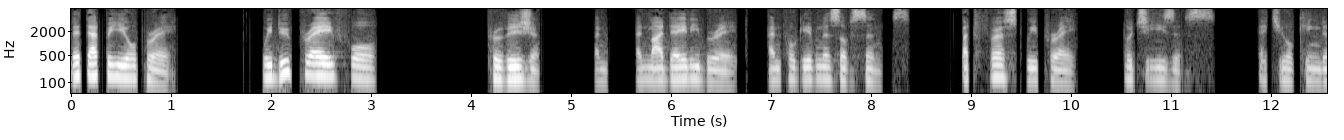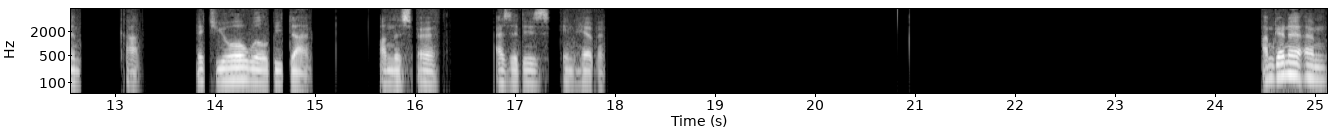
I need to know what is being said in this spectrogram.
let that be your prayer. We do pray for provision and, and my daily bread and forgiveness of sins. But first we pray, Lord Jesus, let your kingdom come. Let your will be done on this earth as it is in heaven. I'm gonna um,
